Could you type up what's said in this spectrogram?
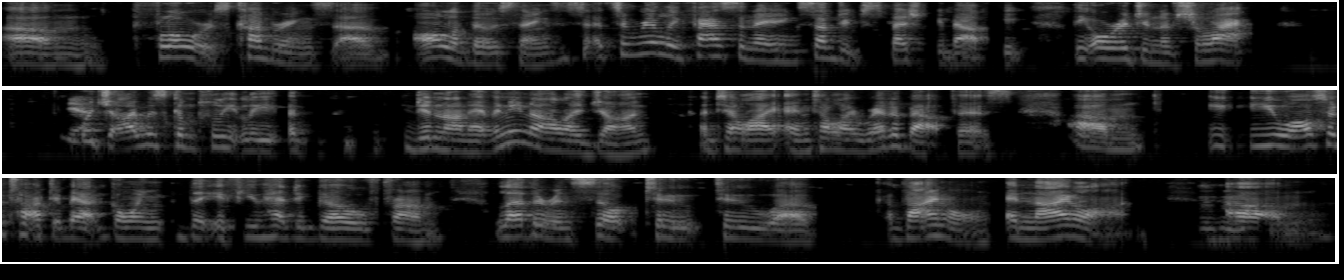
um, floors, coverings, uh, all of those things. It's, it's, a really fascinating subject, especially about the, the origin of shellac, yeah. which I was completely uh, did not have any knowledge on until I until I read about this. Um, you, you also talked about going the if you had to go from leather and silk to to uh, vinyl and nylon. Mm-hmm. Um,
